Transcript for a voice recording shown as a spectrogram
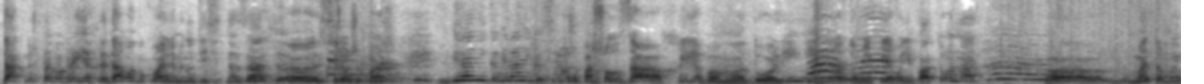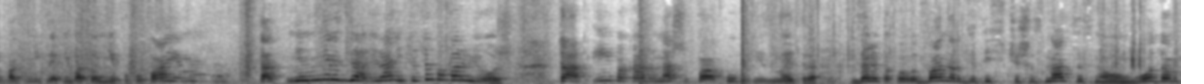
Так, ну что, мы приехали домой буквально минут 10 назад. Э, Сережа пош... Вероника, Вероника, Сережа пошел за хлебом до линии. У нас дома ни хлеба, ни батона. Э, в метро мы ни хлеб, ни батон не покупаем. Так, не- нельзя, Вероника, ты все попорвешь. Так, и покажем наши покупки из метро. Взяли такой вот баннер 2016 с Новым годом.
